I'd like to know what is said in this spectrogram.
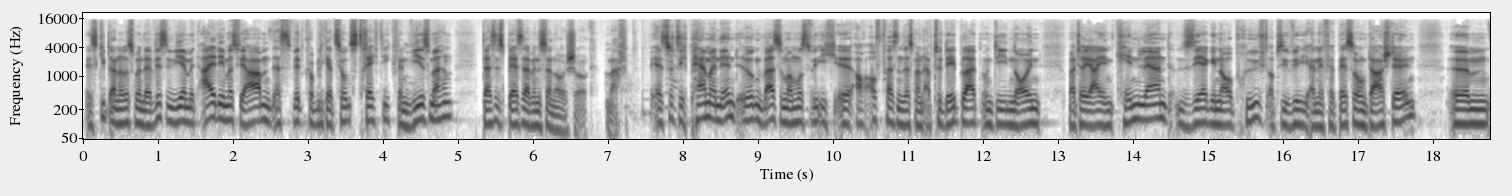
es gibt Aneurysmen, da wissen wir mit all dem, was wir haben, das wird komplikationsträchtig, wenn wir es machen. Das ist besser, wenn es der Neurochirurg macht. Es tut sich permanent irgendwas und man muss wirklich äh, auch aufpassen, dass man up to date bleibt und die neuen Materialien kennenlernt, sehr genau prüft, ob sie wirklich eine Verbesserung darstellen. Ähm,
